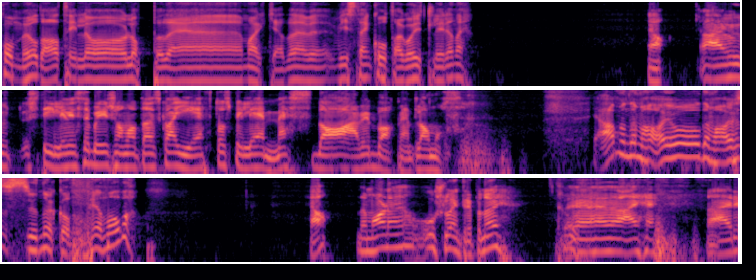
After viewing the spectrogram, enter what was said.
kommer jo da til å loppe det markedet hvis den kvota går ytterligere ned. Ja. Det er jo stilig hvis det blir sånn at det skal være gjevt å spille i MS. Da er vi bakvendtland, altså. Ja, men de har jo, de har jo sunn økonomi nå, da. Ja, de har det. Oslo Entreprenør. Det er, det er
